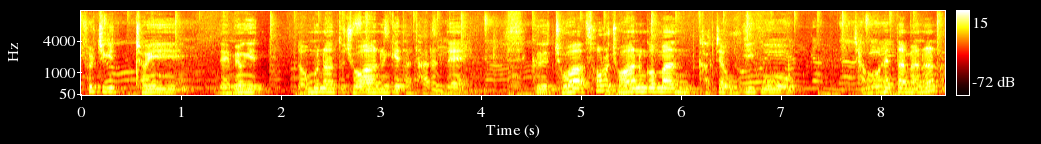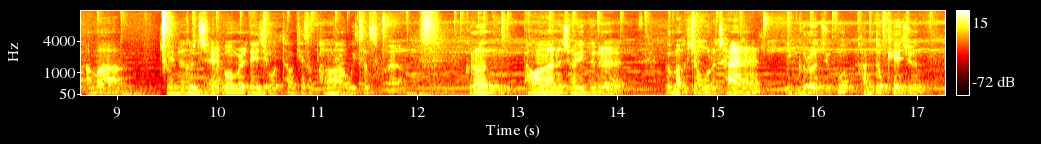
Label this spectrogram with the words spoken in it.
솔직히 저희 네 명이 너무나도 좋아하는 게 다 다른데 그 좋아 서로 좋아하는 것만 각자 우기고 작업을 했다면은 아마 저희는 그렇죠. 앨범을 내지 못하고 계속 방황하고 있었을 거예요. 그런 방황하는 저희들을 음악적으로 잘 이끌어주고 감독해준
